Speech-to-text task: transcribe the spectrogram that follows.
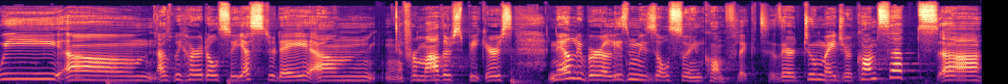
we, um, as we heard also yesterday um, from other speakers, neoliberalism is also in conflict. There are two major concepts. Uh,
